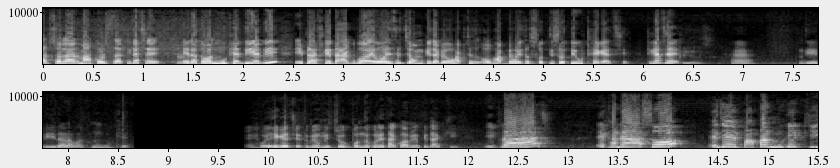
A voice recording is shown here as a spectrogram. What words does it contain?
আরশোলা আর মাকড়সা ঠিক আছে? এটা তোমার মুখে দিয়ে দিই ইফরাজকে ডাকবো ও এসে চমকে যাবে। ও ভাবছে ও ভাববে হয়তো সত্যি সত্যি উঠে গেছে ঠিক আছে? হ্যাঁ দিয়ে দিই দাঁড়াও এখন মুখে। হয়ে গেছে তুমি অমনি চোখ বন্ধ করে থাকো আমি ওকে ডাকি। ইফরাজ এখানে আসো। এই যে পাপার মুখে কি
